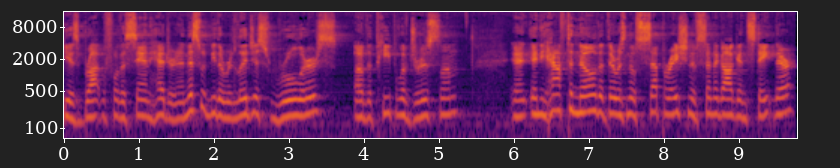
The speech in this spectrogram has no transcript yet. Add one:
He is brought before the Sanhedrin, and this would be the religious rulers of the people of Jerusalem and, and you have to know that there was no separation of synagogue and state there,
